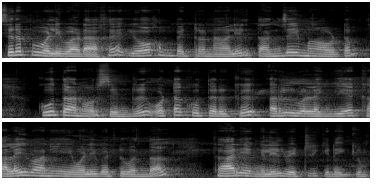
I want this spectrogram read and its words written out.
சிறப்பு வழிபாடாக யோகம் பெற்ற நாளில் தஞ்சை மாவட்டம் கூத்தானூர் சென்று ஒட்டக்கூத்தருக்கு அருள் வழங்கிய கலைவாணியை வழிபட்டு வந்தால் காரியங்களில் வெற்றி கிடைக்கும்.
